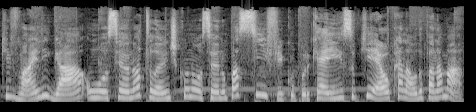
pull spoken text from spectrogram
que vai ligar o Oceano Atlântico no Oceano Pacífico, porque é isso que é o Canal do Panamá.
